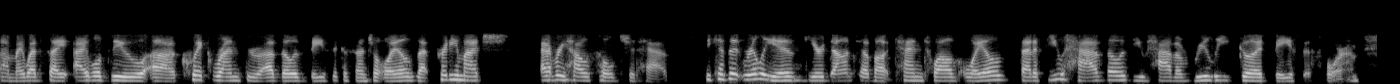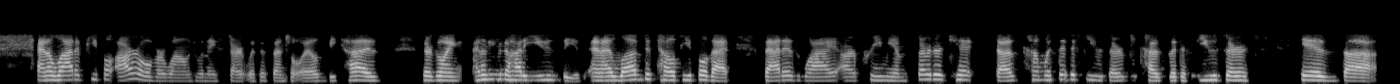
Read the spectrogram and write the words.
uh, my website, I will do a quick run through of those basic essential oils that pretty much every household should have because it really is mm-hmm. geared down to about 10, 12 oils that if you have those, you have a really good basis for them. And a lot of people are overwhelmed when they start with essential oils because they're going, I don't even know how to use these. And I love to tell people that that is why our premium starter kit does come with a diffuser because the diffuser is the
